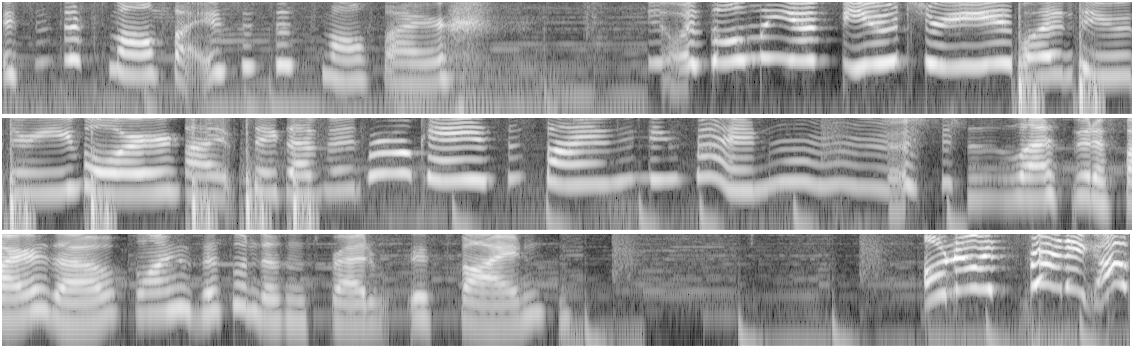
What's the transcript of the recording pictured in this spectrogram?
It's just a small fire. It's just a small fire. It was only a few trees. One, two, three, four, five, six, seven. We're okay. This is fine. Everything's fine. this is the last bit of fire, though. As long as this one doesn't spread, it's fine. Oh, no, it's spreading. Oh,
